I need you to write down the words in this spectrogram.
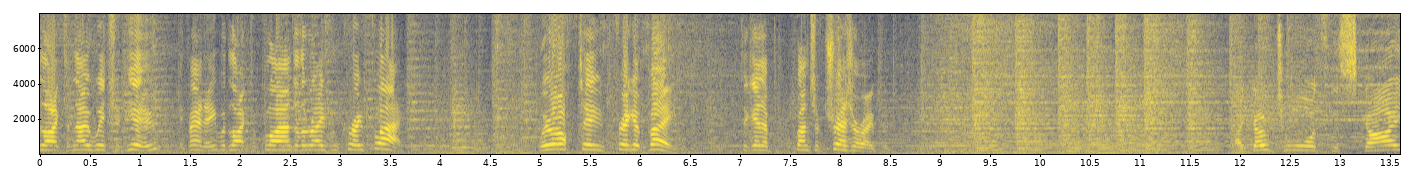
like to know which of you, if any, would like to fly under the Raven Crew flag. We're off to Frigate Bay to get a bunch of treasure open. I go towards the sky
